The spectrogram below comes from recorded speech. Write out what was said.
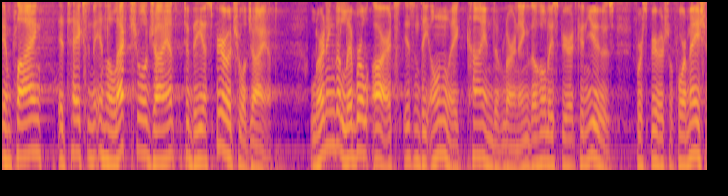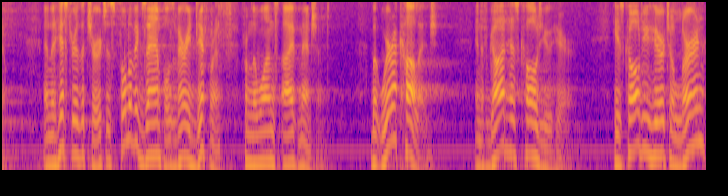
implying it takes an intellectual giant to be a spiritual giant. Learning the liberal arts isn't the only kind of learning the Holy Spirit can use for spiritual formation. And the history of the church is full of examples very different from the ones I've mentioned. But we're a college, and if God has called you here, He has called you here to learn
